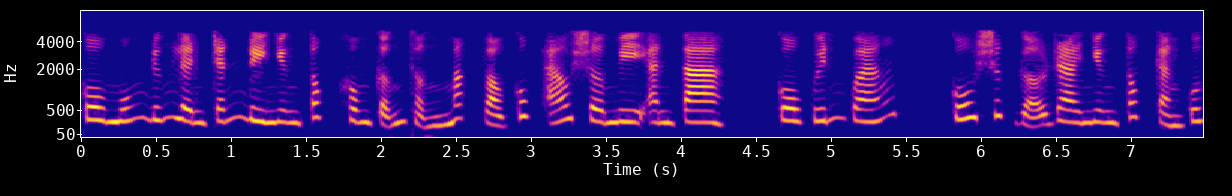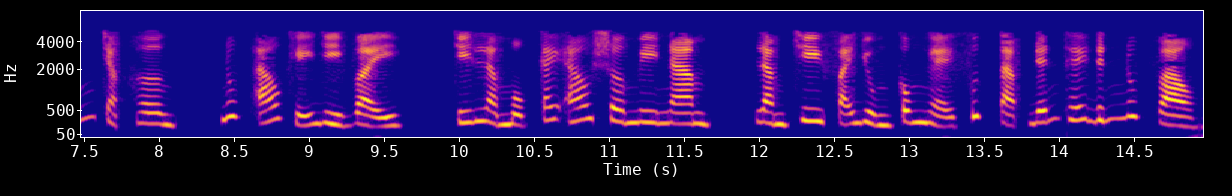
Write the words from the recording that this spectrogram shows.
cô muốn đứng lên tránh đi nhưng tóc không cẩn thận mắc vào cúc áo sơ mi anh ta, cô quyến quán, cố sức gỡ ra nhưng tóc càng quấn chặt hơn, nút áo khỉ gì vậy, chỉ là một cái áo sơ mi nam, làm chi phải dùng công nghệ phức tạp đến thế đính nút vào,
